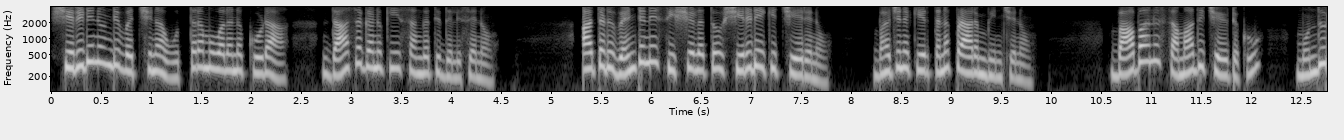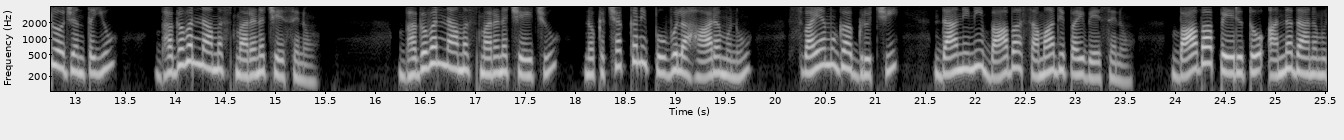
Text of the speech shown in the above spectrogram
షిరిడి నుండి వచ్చిన ఉత్తరము వలన కూడా దాసగనుకీ సంగతి తెలిసెను. అతడు వెంటనే శిష్యులతో షిరిడీకి చేరెను. భజన కీర్తన ప్రారంభించెను. బాబాను సమాధి చేయుటకు ముందు రోజంతయు భగవన్నామ స్మరణ చేసెను. భగవన్నామ చేచు నొక చక్కని పువ్వుల హారమును స్వయముగా గ్రుచ్చి దానిని బాబా సమాధిపై వేసెను. బాబా పేరుతో అన్నదానము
